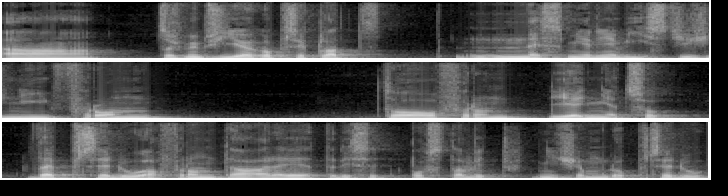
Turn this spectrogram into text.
a, což mi přijde jako překlad nesmírně výstižný. Fronto, front je něco vepředu a frontare je tedy se postavit něčemu dopředu.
